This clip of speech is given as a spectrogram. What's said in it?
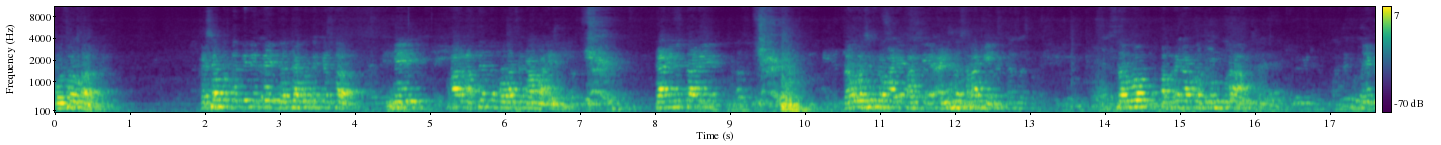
पोहोचवतात कशा पद्धतीने ते जनजागृती करतात हे फार अत्यंत मोलाचं काम आहे त्या निमित्ताने दरवर्षीप्रमाणे माननीय आयुष्य सरांनी सर्व पत्रकार बंधूंना एक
